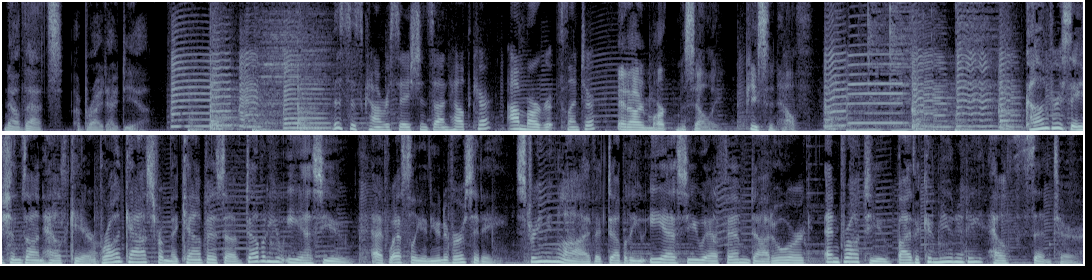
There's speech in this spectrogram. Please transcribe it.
Now that's a bright idea. This is Conversations on Healthcare. I'm Margaret Flinter. And I'm Mark Masselli. Peace and health. Conversations on Healthcare broadcast from the campus of WESU at Wesleyan University, streaming live at WESUFM.org and brought to you by the Community Health Center.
